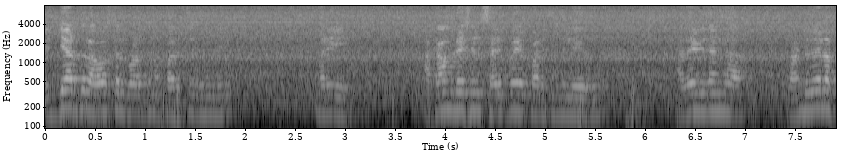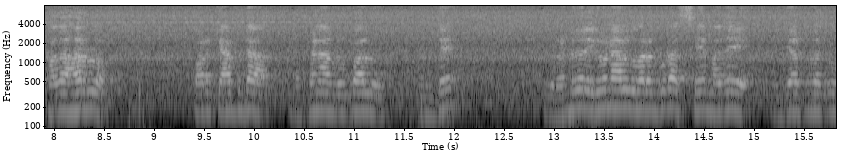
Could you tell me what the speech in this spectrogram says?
విద్యార్థులు అవస్థలు పడుతున్న పరిస్థితి ఉంది. మరి అకామిడేషన్ సరిపోయే పరిస్థితి లేదు. అదేవిధంగా రెండు వేల పదహారులో పర్ క్యాపిటా ముప్పై నాలుగు రూపాయలు ఉంటే రెండు వేల ఇరవై నాలుగు వరకు కూడా సేమ్ అదే విద్యార్థులకు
